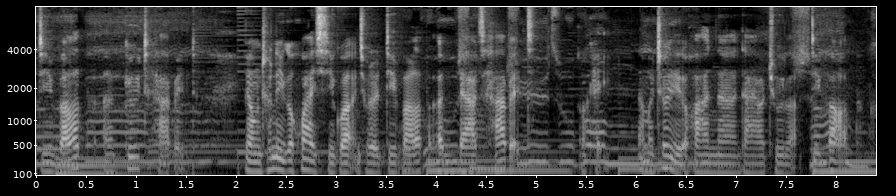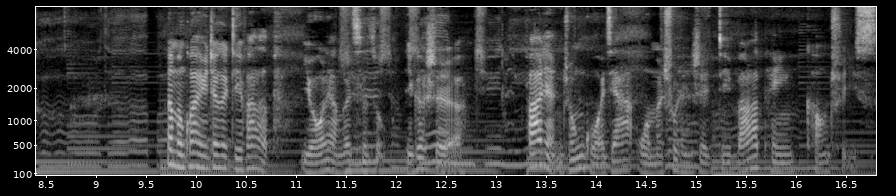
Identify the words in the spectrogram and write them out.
develop a good habit；养成了一个坏习惯，就是 develop a bad habit。OK，那么这里的话呢，大家要注意了，develop。那么关于这个 develop 有两个词组，一个是发展中国家，我们说成是 developing countries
